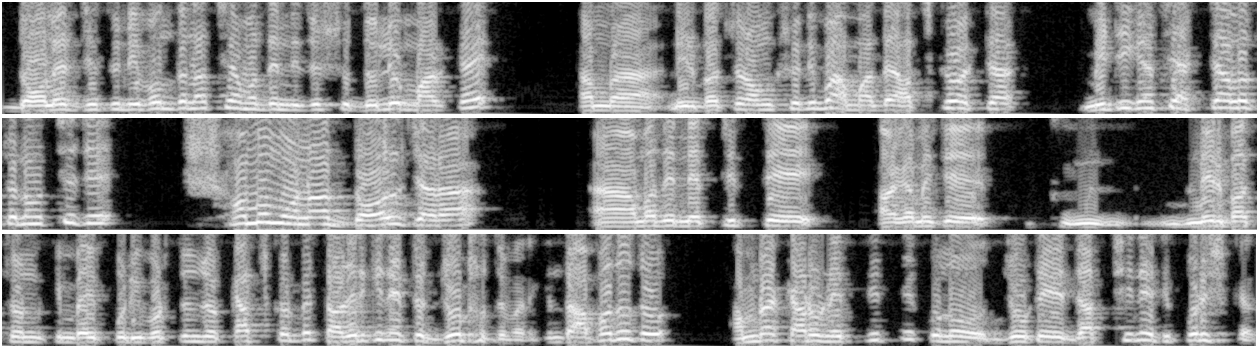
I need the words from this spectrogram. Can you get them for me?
দলের যেহেতু নিবন্ধন আছে, আমাদের নিজস্ব দলীয় মার্কায় আমরা নির্বাচনে অংশ নিব। আমাদের আজকেও একটা মিটিং আছে, একটা আলোচনা হচ্ছে যে সমমনা দল যারা আমাদের নেতৃত্বে আগামীতে নির্বাচন কিংবা পরিবর্তন কাজ করবে, তাদের কিনা একটা জোট হতে পারে। কিন্তু আপাতত আমরা কারও নেতৃত্বে কোনো জোটে যাচ্ছি না, এটি পরিষ্কার।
